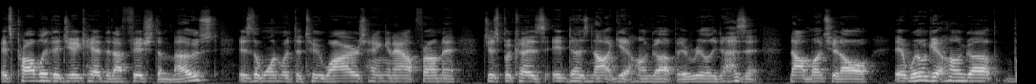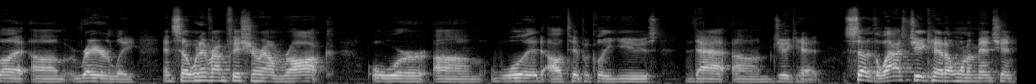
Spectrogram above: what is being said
It's probably the jig head that I fish the most is the one with the two wires hanging out from it just because it does not get hung up. It really doesn't. Not much at all it will get hung up but um, rarely and so whenever I'm fishing around rock or um, wood, I'll typically use that um, jig head. So the last jig head I want to mention,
